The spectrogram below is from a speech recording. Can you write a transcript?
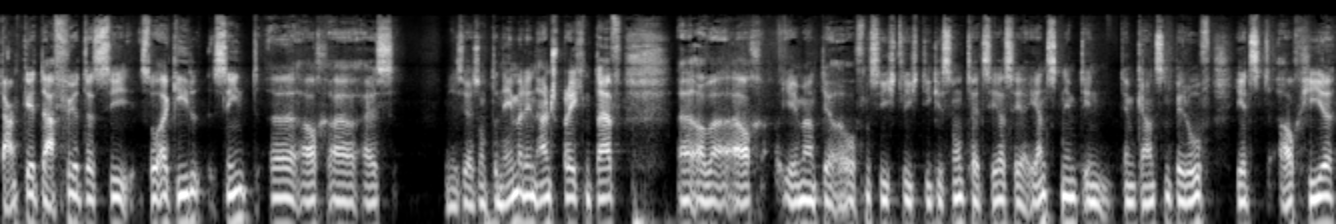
danke dafür, dass Sie so agil sind, äh, auch äh, als wenn ich Sie als Unternehmerin ansprechen darf, äh, aber auch jemand, der offensichtlich die Gesundheit sehr, sehr ernst nimmt in dem ganzen Beruf, jetzt auch hier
